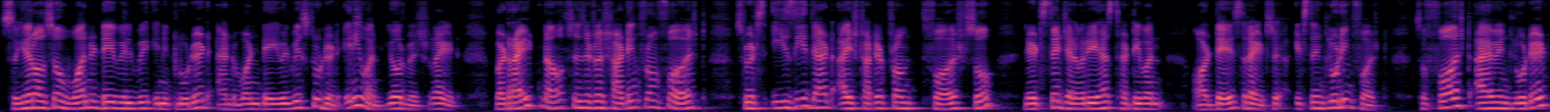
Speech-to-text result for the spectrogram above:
so here also one day will be included and one day will be excluded anyone your wish right but right now since it was starting from first so it's easy that i started from first so let's say january has 31 odd days right so it's including first so first i have included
